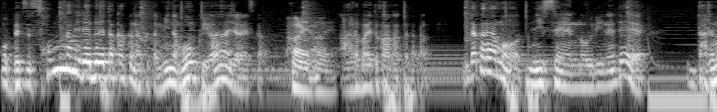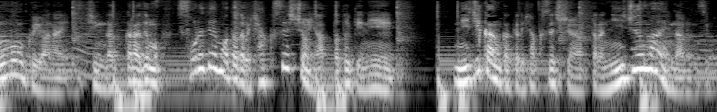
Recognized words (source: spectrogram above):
もう別にそんなにレベル高くなくてみんな文句言わないじゃないですか。はいはい。アルバイト価格だから。だからもう2000円の売り値で、誰も文句言わない金額から、でもそれでも例えば100セッションやった時に、2時間かける100セッションやったら20万円になるんですよ。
